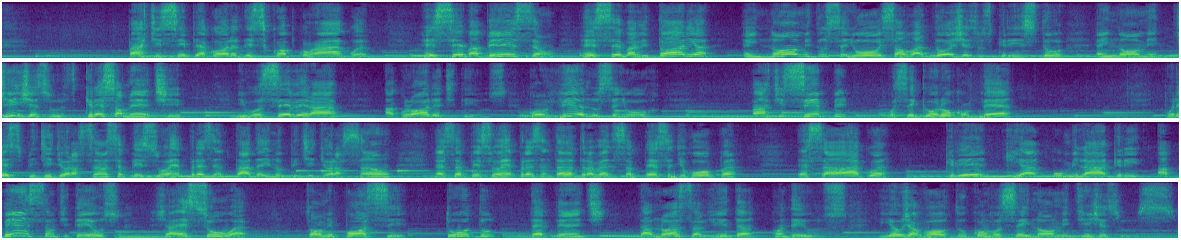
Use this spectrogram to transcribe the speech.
Participe agora desse copo com água. Receba a bênção, receba a vitória em nome do Senhor e Salvador Jesus Cristo, em nome de Jesus. Crê somente e você verá a glória de Deus. Confia no Senhor. Participe, você que orou com fé, por esse pedido de oração, essa pessoa representada aí no pedido de oração, essa pessoa representada através dessa peça de roupa, essa água, crê que a, o milagre, a bênção de Deus já é sua. Tome posse. Tudo depende da nossa vida com Deus. E eu já volto com você em nome de Jesus.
